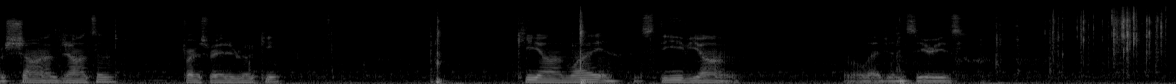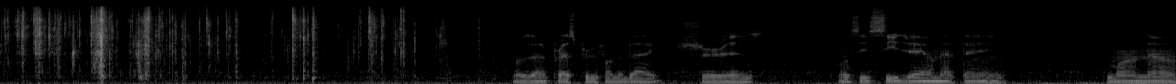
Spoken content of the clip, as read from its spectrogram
Rashawn Johnson, first rated rookie. Keion White, and Steve Young on the Legend series. What is that, a press proof on the back? Sure is. I want see CJ on that thing. Come on now.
